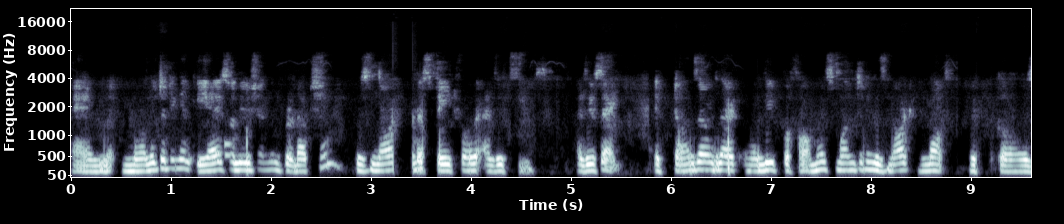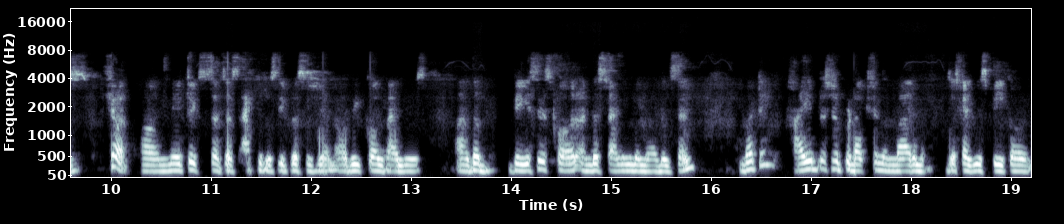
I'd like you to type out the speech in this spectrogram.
And monitoring an AI solution in production is not as straightforward as it seems. As you said, it turns out that only performance monitoring is not enough because, sure, uh, metrics such as accuracy, precision, or recall values are the basis for understanding the model cell. But in high pressure production environment, just like we speak of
